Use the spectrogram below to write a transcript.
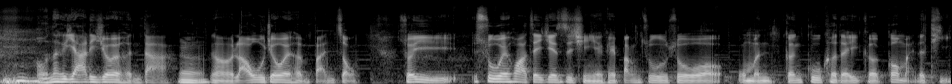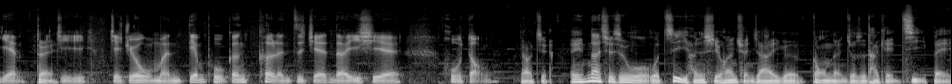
哦，那个压力就会很大，嗯，呃，劳务就会很繁重。所以数位化这件事情也可以帮助说我们跟顾客的一个购买的体验，对，以及解决我们店铺跟客人之间的一些互动。了解，哎、欸，那其实我我自己很喜欢全家一个功能，就是它可以寄杯，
